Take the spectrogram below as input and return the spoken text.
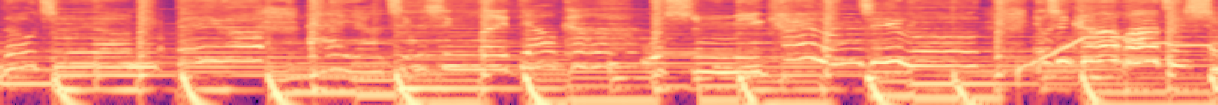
都只要你配合。爱要精心来雕刻。我是米开朗基罗，用心刻画最幸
